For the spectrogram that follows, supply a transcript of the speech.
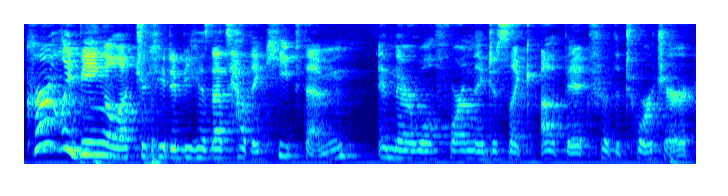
currently being electrocuted because that's how they keep them in their wolf form. They just like up it for the torture.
